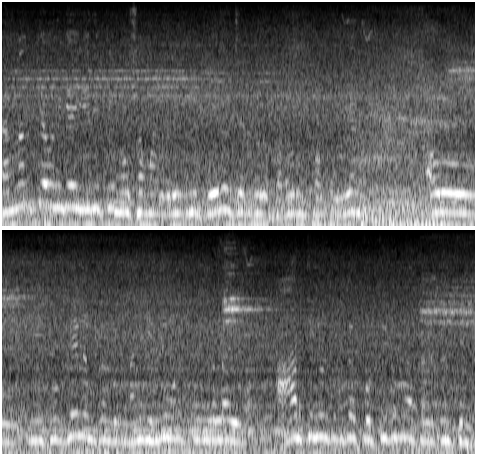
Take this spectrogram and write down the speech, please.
ನನ್ನಂತೆ ಅವನಿಗೆ ಈ ರೀತಿ ಮೋಸ ಮಾಡಿದ್ರೆ ಇನ್ನು ಬೇರೆ ಜನಗಳು ಬರೋದು ಪಾಪ ಏನು? ಅವರು ಈ ದುಡ್ಡನ್ನೇ ನಂಬ್ಕೊಂಡು, ನನಗೆ ಇನ್ನೂ ಒಂದು ತಿಂಗಳಲ್ಲ ಆರು ತಿಂಗಳ ದುಡ್ಡು ಕೊಟ್ಟಿದ್ರು, ನಾನು ತಳ್ಕೊಂತೀನಿ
